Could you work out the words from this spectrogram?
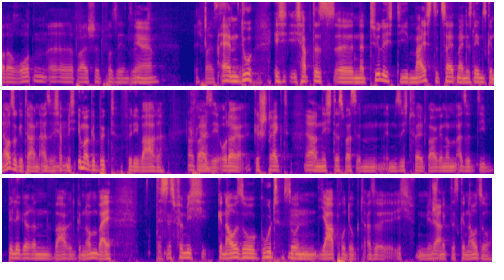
oder roten äh, Preisschild versehen sind. Ja. Ich weiß. Ähm, du, ich, ich habe das äh, natürlich die meiste Zeit meines Lebens genauso getan. Also ich habe Mhm. mich immer gebückt für die Ware Okay. quasi oder gestreckt Ja. und nicht das, was im, im Sichtfeld war, genommen, also die billigeren Ware genommen, weil das ist für mich genauso gut, so ein Ja-Produkt. Also ich, mir Mhm. Ja. schmeckt das genauso.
